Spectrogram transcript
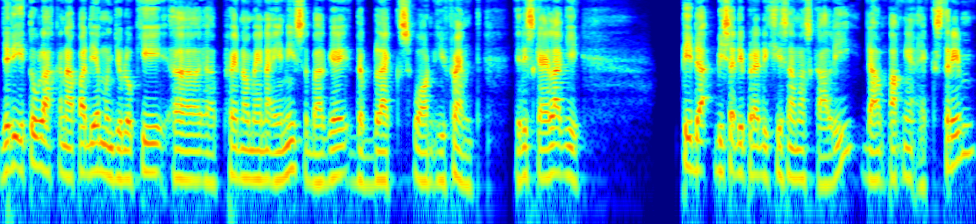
Jadi itulah kenapa dia menjuluki uh, fenomena ini sebagai the black swan event. Jadi sekali lagi tidak bisa diprediksi sama sekali, dampaknya ekstrim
